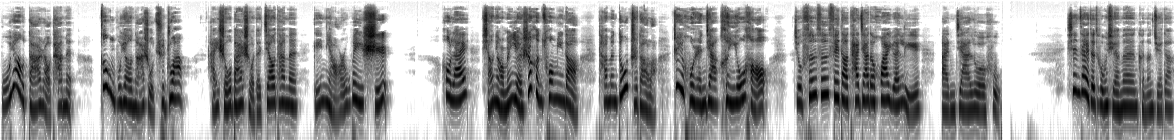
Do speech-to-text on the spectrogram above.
不要打扰它们，更不要拿手去抓，还手把手的教他们给鸟儿喂食。后来，小鸟们也是很聪明的，他们都知道了这户人家很友好。就纷纷飞到他家的花园里安家落户。现在的同学们可能觉得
